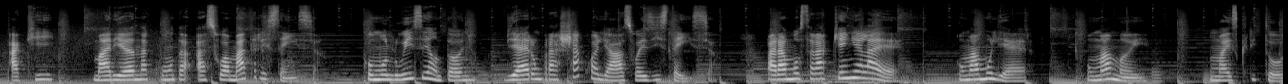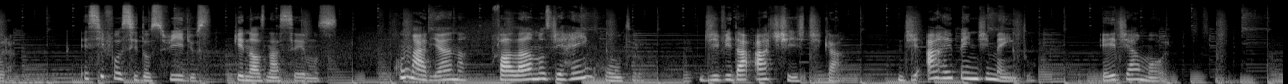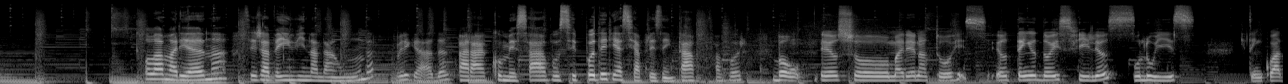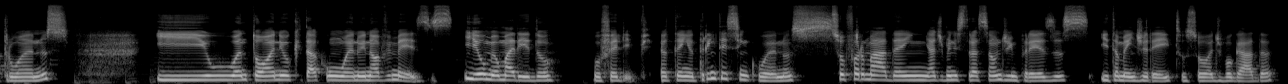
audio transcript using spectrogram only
Aqui, Mariana conta a sua matricência como Luiz e Antônio vieram para chacoalhar sua existência, para mostrar quem ela é: uma mulher, uma mãe, uma escritora. E se fosse dos filhos que nós nascemos? Com Mariana, falamos de reencontro, de vida artística, de arrependimento e de amor. Olá, Mariana. Seja bem-vinda da Onda. Obrigada. Para começar, você poderia se apresentar, por favor? Bom, eu sou Mariana Torres. Eu tenho dois filhos, o Luiz, que tem quatro anos, e o Antônio, que está com um ano e nove meses. E o meu marido, o Felipe. Eu tenho 35 anos, sou formada em administração de empresas e também direito, sou advogada.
